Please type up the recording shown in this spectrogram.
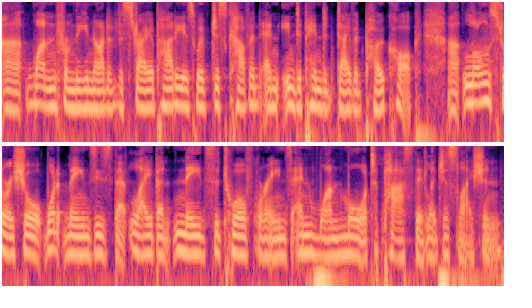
uh, one from the United Australia Party, as we've just covered, and independent David Pocock. Uh, long story short, what it means is that Labor needs the 12 Greens and one more to pass their legislation.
